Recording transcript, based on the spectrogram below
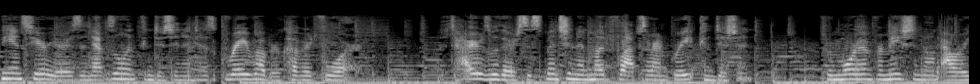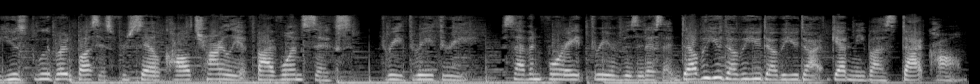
The interior is in excellent condition and has gray rubber covered floor The tires with air suspension and mud flaps are in great condition. For more information on our used Bluebird buses for sale call Charlie at 516-333-7483 or visit us at www.getmebus.com.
